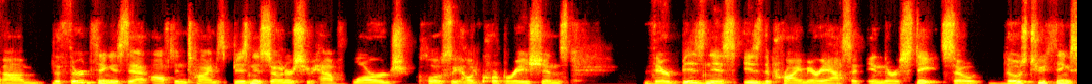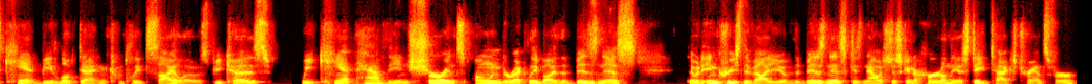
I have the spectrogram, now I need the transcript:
um, the third thing is that oftentimes business owners who have large, closely held corporations, their business is the primary asset in their estate. So those two things can't be looked at in complete silos because we can't have the insurance owned directly by the business that would increase the value of the business because now it's just going to hurt on the estate tax transfer.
